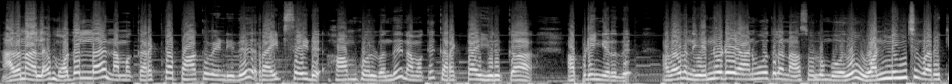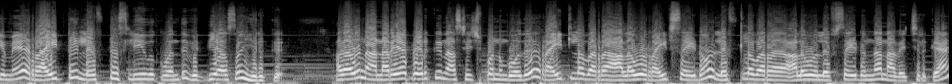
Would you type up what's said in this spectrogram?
அதனால் முதல்ல நம்ம கரெக்டாக பார்க்க வேண்டியது ரைட் சைடு ஹார்ம் ஹோல் வந்து நமக்கு கரெக்டாக இருக்கா அப்படிங்கிறது. அதாவது என்னுடைய அனுபவத்தில் நான் சொல்லும்போது ஒன் இன்ச் வரைக்குமே ரைட்டு லெஃப்ட் ஸ்லீவுக்கு வந்து வித்தியாசம் இருக்குது அதாவது நான் நிறையா பேருக்கு நான் ஸ்டிச் பண்ணும்போது ரைட்டில் வர அளவு ரைட் சைடும் லெஃப்ட்டில் வர அளவு லெஃப்ட் சைடும் தான் நான் வச்சுருக்கேன்.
